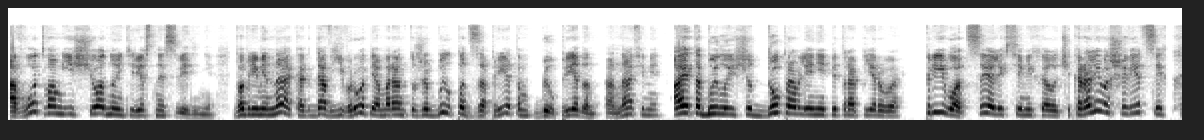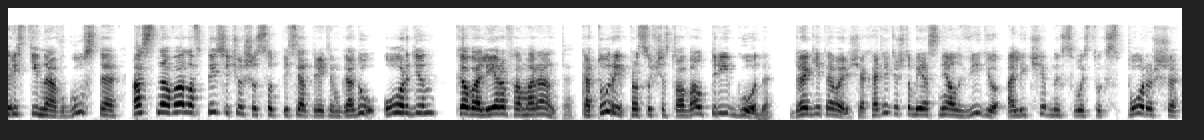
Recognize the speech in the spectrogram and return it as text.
А вот вам еще одно интересное сведение. Во времена, когда в Европе амарант уже был под запретом, был предан анафеме, а это было еще до правления Петра I, при его отце Алексее Михайловиче королева Швеции Христина Августа основала в 1653 году орден кавалеров Амаранта, который просуществовал три года. Дорогие товарищи, а хотите, чтобы я снял видео о лечебных свойствах спорыша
